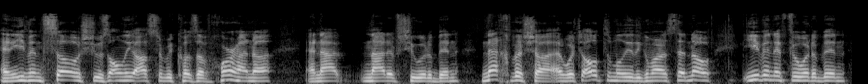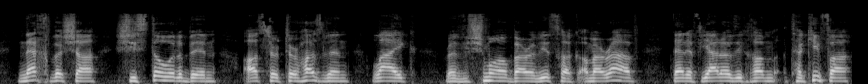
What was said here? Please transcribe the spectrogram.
and even so, she was only asked because of Horhana, and not, not if she would have been Nechbasha, and which ultimately the Gemara said, no, even if it would have been Nechbasha, she still would have been Aser to her husband, like Rav Shmuel Bar Rav Yitzchak Amarav, that if Yad Oivde Takifa,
